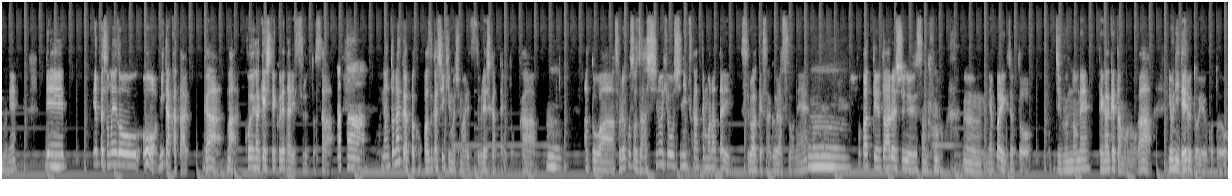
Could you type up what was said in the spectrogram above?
のね。で、やっぱりその映像を見た方が、まあ、声がけしてくれたりするとさ。なんとなくやっぱこっぱずかしい気持ちもありつつ嬉しかったりとかうん。あとはそれこそ雑誌の表紙に使ってもらったりするわけさグラスをね。うん。とかっていうとある種その、うん、やっぱりちょっと自分のね手がけたものが世に出るということ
